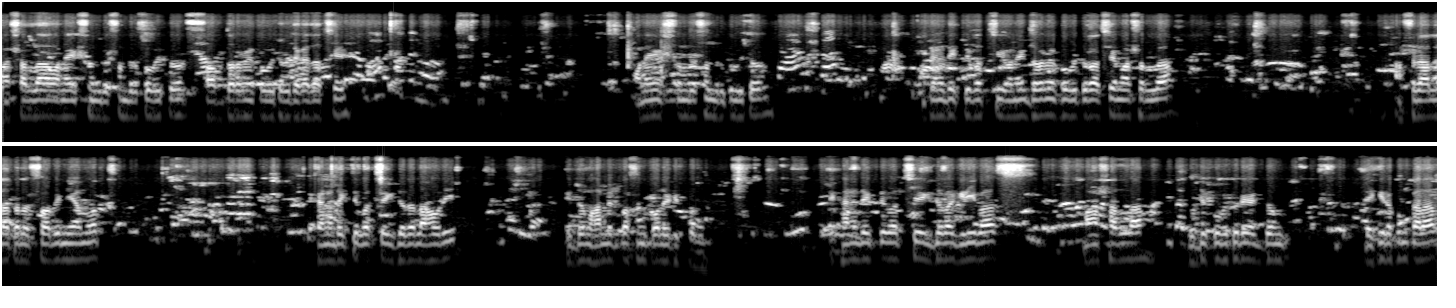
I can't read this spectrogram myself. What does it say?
মাসাল্লাহ অনেক সুন্দর সুন্দর কবিতর, সব ধরনের কবিতর দেখা যাচ্ছে। অনেক সুন্দর সুন্দর কবিতর। এখানে দেখতে পাচ্ছি অনেক ধরনের কবিতর আছে মাসাল্লাহ আসলে আল্লাহ তালা সবই নিয়ামত। এখানে দেখতে পাচ্ছি একজোড়া লাহোরি। একদম হান্ড্রেড পার্সেন্ট কোয়ালিটি ফুল এখানে দেখতে পাচ্ছি একজোড়া গিরিবাস। মাশাল্লাহ দুটি কবুতরে একদম একই রকম কালার,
